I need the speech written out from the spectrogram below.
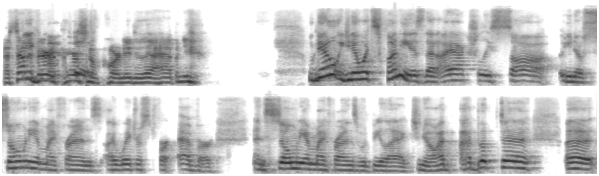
that sounded very personal courtney. Did that happen to you no, you know what's funny is that I actually saw, you know, so many of my friends, I waitressed forever. And so many of my friends would be like, you know, I, I booked a, a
